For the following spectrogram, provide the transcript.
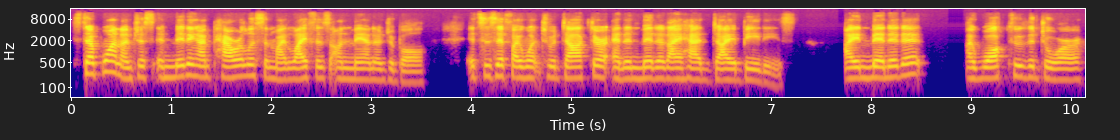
Step one, I'm just admitting I'm powerless and my life is unmanageable. It's as if I went to a doctor and admitted I had diabetes. I admitted it. I walked through the door,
